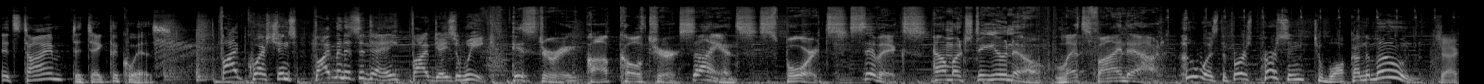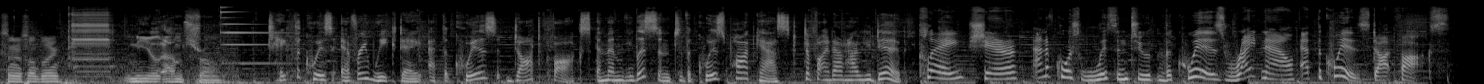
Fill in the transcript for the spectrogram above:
It's time to take the quiz. Five questions, five minutes a day, five days a week. History, pop culture, science, sports, civics. How much do you know? Let's find out. Who was the first person to walk on the moon? Jackson or something? Neil Armstrong. Take the quiz every weekday at thequiz.fox and then listen to the quiz podcast to find out how you did. Play, share, and of course, listen to the quiz right now at thequiz.fox.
